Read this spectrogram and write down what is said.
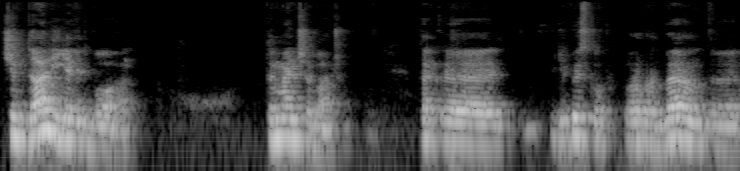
Чим далі я від Бога, тим менше бачу. Так, е, єпископ Роберт Берон, е,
